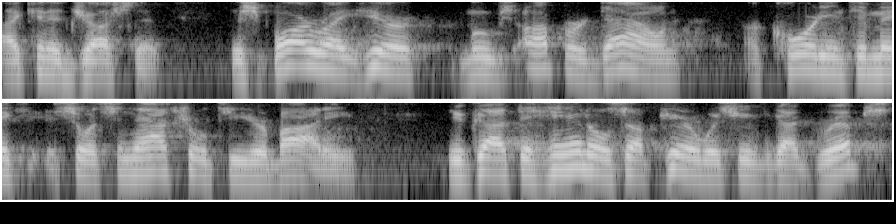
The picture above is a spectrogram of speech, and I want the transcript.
I can adjust it. This bar right here moves up or down according to make, so it's natural to your body. You've got the handles up here, which you've got grips,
